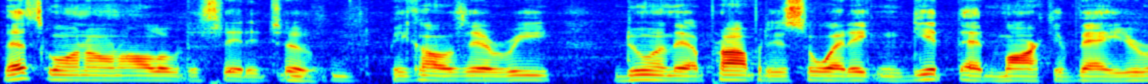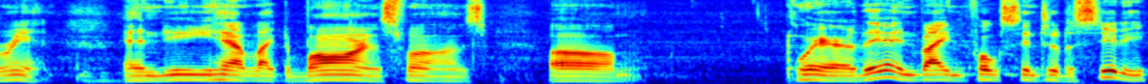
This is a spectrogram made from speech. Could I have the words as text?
That's going on all over the city too, mm-hmm. because they're redoing their properties so where they can get that market value rent. Mm-hmm. And then you have like the Barnes funds. Um, where they're inviting folks into the city,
